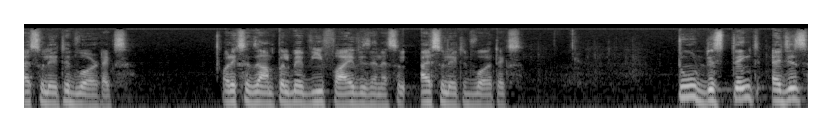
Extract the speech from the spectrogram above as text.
isolated vertex اور ایک ایگزامپل میں V five is an isolated vertex two distinct edges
